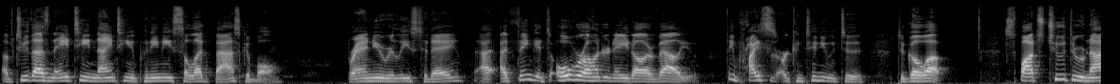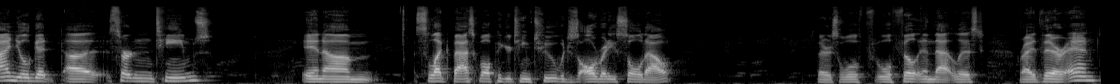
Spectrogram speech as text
of 2018 19 Panini Select Basketball. Brand new release today. I, I think it's over $180 value. I think prices are continuing to, to go up. Spots two through nine, you'll get uh, certain teams in um, select basketball. Pick your team two, which is already sold out. There, so we'll we'll fill in that list right there, and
